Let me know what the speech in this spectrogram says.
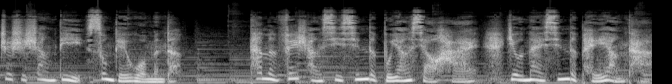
这是上帝送给我们的。”他们非常细心地哺养小孩，又耐心地培养他。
